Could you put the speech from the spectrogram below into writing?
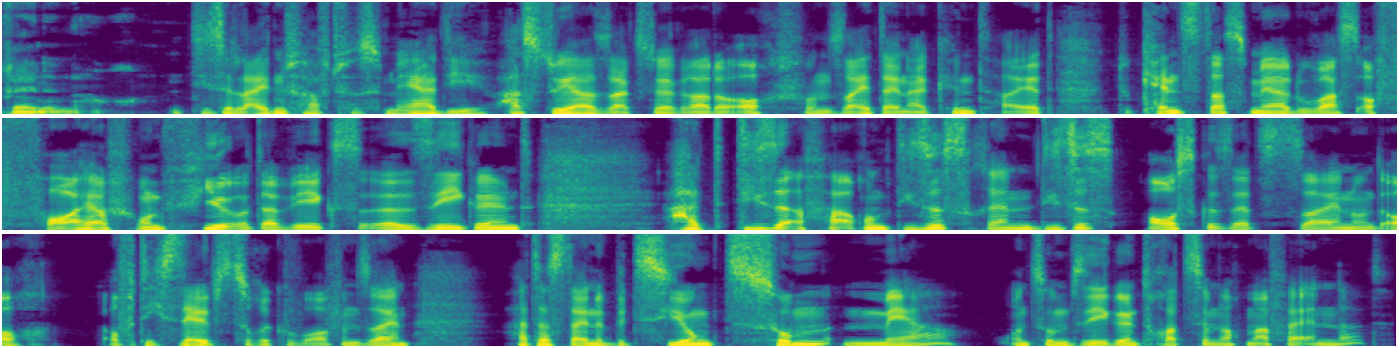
Rennen auch diese Leidenschaft fürs Meer, die hast du ja, sagst du ja gerade auch schon seit deiner Kindheit. Du kennst das Meer, du warst auch vorher schon viel unterwegs, äh, segelnd. Hat diese Erfahrung, dieses Rennen, dieses Ausgesetztsein und auch auf dich selbst zurückgeworfen sein, hat das deine Beziehung zum Meer und zum Segeln trotzdem nochmal verändert?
